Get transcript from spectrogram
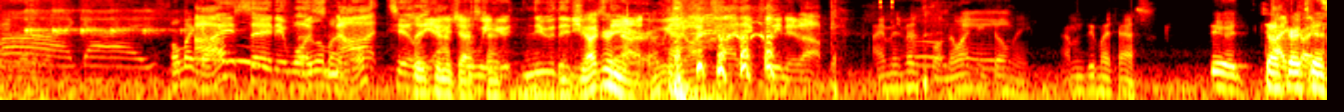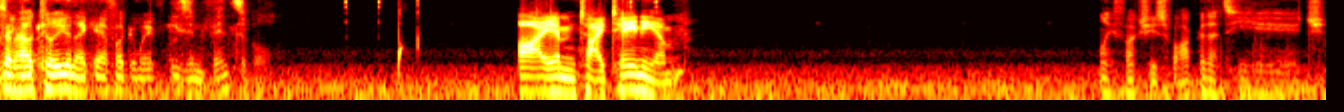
Bye, guys. Oh my god. I said it was Oh not Please Tilly give me after we knew that Juggernaut, he was there. okay. You know, I tried to clean it up. I'm invincible. No one can kill me. I'm gonna do my test. Dude, I Junkyard's gonna somehow kill you, and I can't fucking wait. He's invincible. I am titanium. Holy fuck, she's swapper. That's huge.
